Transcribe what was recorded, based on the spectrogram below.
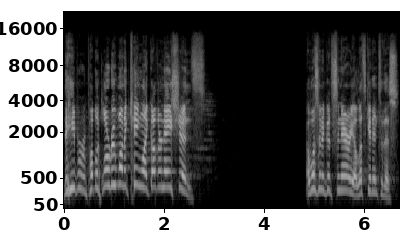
The Hebrew Republic, Lord, we want a king like other nations. That wasn't a good scenario. Let's get into this.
